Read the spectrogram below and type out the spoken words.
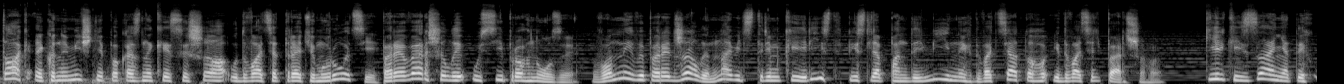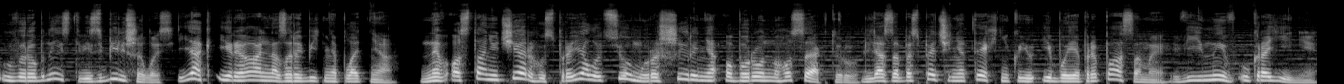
Так, економічні показники США у 2023 році перевершили усі прогнози. Вони випереджали навіть стрімкий ріст після пандемійних 20-го і 21-го. Кількість зайнятих у виробництві збільшилась, як і реальна заробітня платня. Не в останню чергу сприяло цьому розширення оборонного сектору для забезпечення технікою і боєприпасами війни в Україні.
